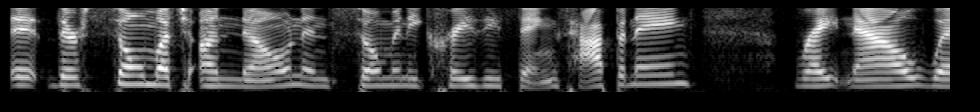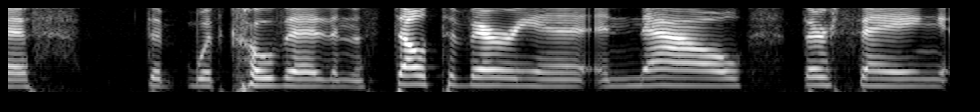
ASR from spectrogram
it, there's so much unknown and so many crazy things happening right now with the with COVID and this Delta variant, and now they're saying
